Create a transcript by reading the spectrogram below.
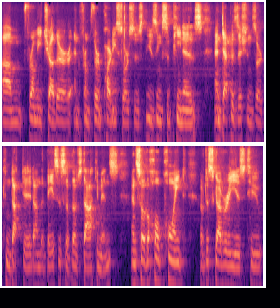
um, from each other and from third party sources using subpoenas, and depositions are conducted on the basis of those documents. And so the whole point of discovery is to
